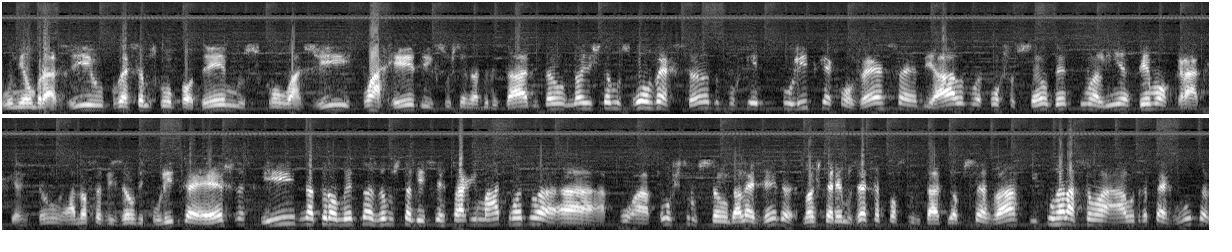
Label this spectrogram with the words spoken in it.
União Brasil, conversamos com o Podemos, com o Agir, com a Rede Sustentabilidade. Então, nós estamos conversando porque política é conversa, é diálogo, é construção dentro de uma linha democrática. Então, a nossa visão de política é esta e, naturalmente, nós vamos também ser pragmáticos quanto à construção da legenda. Nós teremos essa possibilidade de observar. E com relação à outra pergunta,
